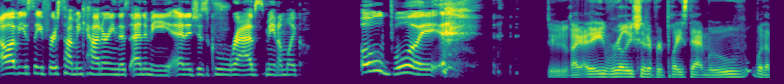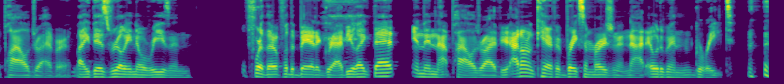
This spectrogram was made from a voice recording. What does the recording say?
obviously first time encountering this enemy and it just grabs me and I'm like, oh boy. Dude, like they really should have replaced that move with a pile driver. Like there's really no reason for the for the bear to grab you like that and then not pile drive you. I don't care if it breaks immersion or not. It would have been great.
